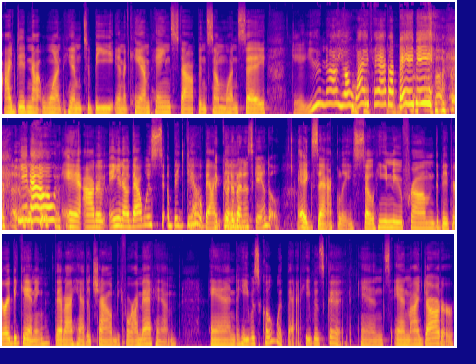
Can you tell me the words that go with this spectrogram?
I did not want him to be in a campaign stop and someone say, "Do you know your wife had a baby?" you know, and out of you know that was a big deal yeah, back then. It could have been a scandal. Exactly. So he knew from the very beginning that I had a child before I met him, and he was cool with that. He was good, and and my daughter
